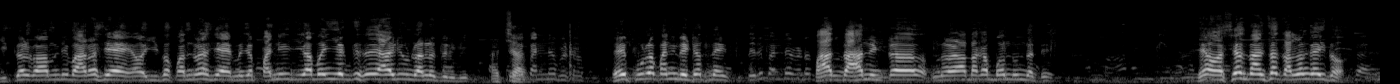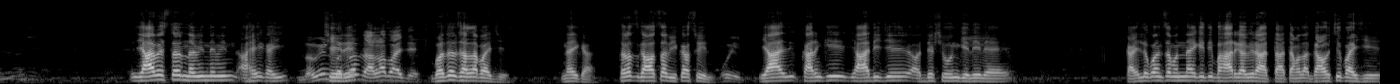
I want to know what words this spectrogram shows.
इतर गावामध्ये बाराशे आहे. अ, इथं पंधराशे आहे. म्हणजे पाणी यामध्ये एक दिवस आड येऊन राहिलं तरी बी. अच्छा. हे पुरं पाणी भेटत नाही. पाच दहा मिनिटं नळा बागा बंद होऊन जाते. हे असेच माणसं चालन का इथं? यावेळेस तर नवीन नवीन आहे काही नवीन चेहरे? बदल झाला पाहिजे. बदल झाला पाहिजे. नाही का? तरच गावाचा विकास होईल. होईल. या कारण की याआधी जे अध्यक्ष होऊन गेलेले आहे काही लोकांचं म्हणणं आहे की ते बाहेर गावी राहतात आम्हाला गावचे पाहिजे.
